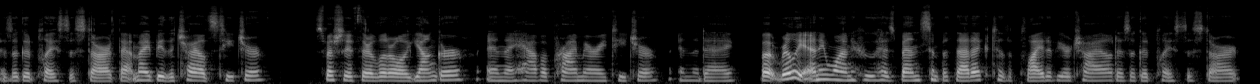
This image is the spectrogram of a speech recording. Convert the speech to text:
is a good place to start. That might be the child's teacher, especially if they're a little younger and they have a primary teacher in the day. But really, anyone who has been sympathetic to the plight of your child is a good place to start.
